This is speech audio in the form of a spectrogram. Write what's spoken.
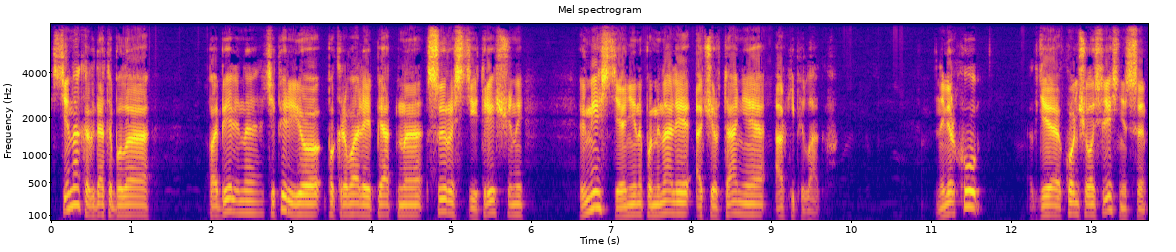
Стена когда-то была побелена, теперь ее покрывали пятна сырости и трещины. Вместе они напоминали очертания архипелагов. Наверху, где кончилась лестница,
